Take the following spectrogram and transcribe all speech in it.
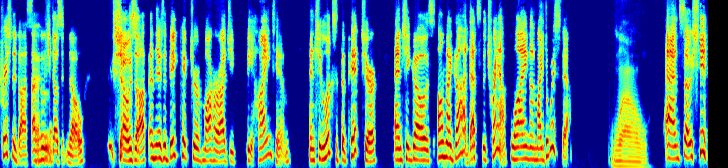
Krishna Das, who she doesn't know, shows up and there's a big picture of Maharaji behind him. And she looks at the picture and she goes, Oh my God, that's the tramp lying on my doorstep. Wow. And so she,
